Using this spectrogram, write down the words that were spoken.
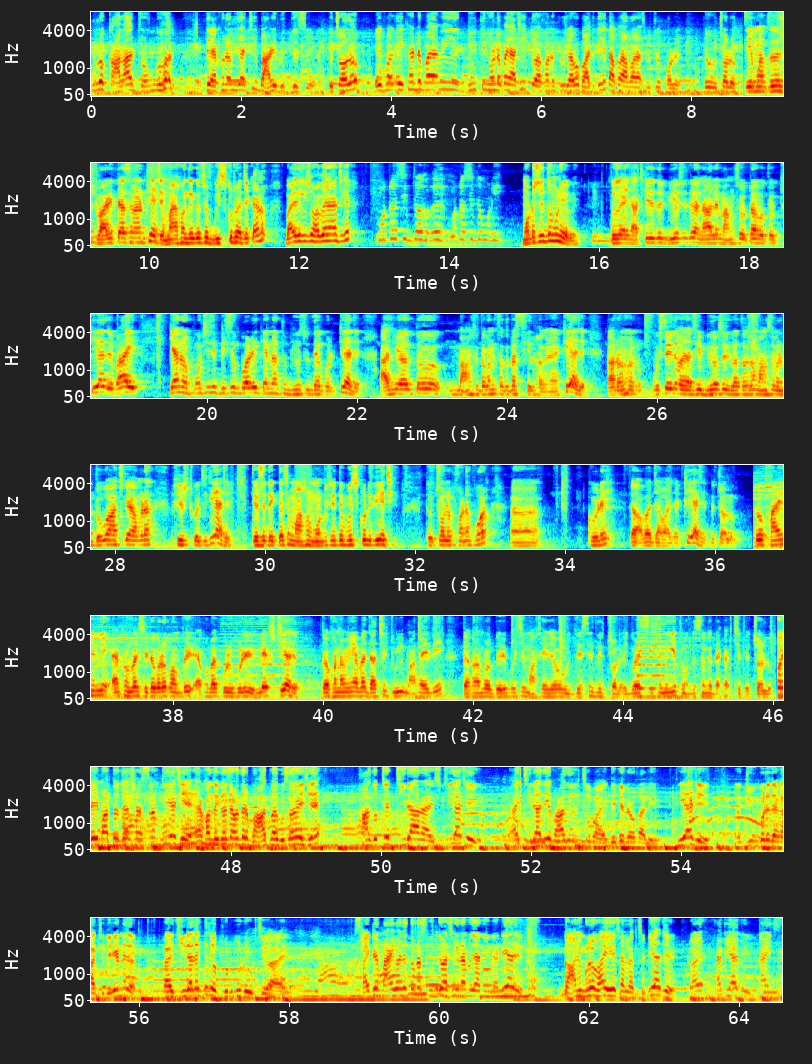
পুরো কালার জঙ্গল। তো এখন আমি যাচ্ছি বাড়ির উদ্দেশ্যে। তো চলো এরপর এখানটা পাই আমি দুই তিন ঘণ্টা পাই আছি, তো এখন একটু যাব বাড়ির দিকে, তারপর আবার আসব কলে তো চলো। এই মাত্র বাড়িতে আসলাম, ঠিক আছে? মা এখন দেখতেছো বিস্কুট হয়েছে কেন? বাড়িতে কিছু হবে না আজকে? মোটর সিদ্ধ হবে মোটর সিদ্ধ মুড়ি। মটর সিদ্ধ মুড়ি হবে? তো গাইস আজকে যদি বৃহস্পতিবার না হলে মাংসটা হতো। ঠিক আছে ভাই কেন পঁচিশে ডিসেম্বরই কেন তো বৃহস্পতিবার পরে ঠিক আছে আজকে হয়তো মাংস দোকানে ততটা সেল হবে না। ঠিক আছে কারণ বুঝতেই তো পারছি আজকে বৃহস্পতিবার ততটা মাংস হবে না। তবুও আজকে আমরা ফিস্ট করছি ঠিক আছে? তো এসে দেখতে পাচ্ছি মাখন মটর সিদ্ধ বুস করে দিয়েছি। তো চলো ফটাফট করে তো আবার যাওয়া যাক, ঠিক আছে? তো চলো। তো ফাইনালি এখন ভাই সেটা করা কমপ্লিট এখন ভাই পুরোপুরি রিল্যাক্স ঠিক আছে? তখন আমি আবার যাচ্ছি টুই মাথায় দিয়ে। তো এখন আমরা বেরিয়ে পড়ছি মাথায় যাওয়ার উদ্দেশ্যে। তো চলো একবারে সেখানে গিয়ে তোমাদের সঙ্গে দেখাচ্ছি। তো চলো। তো এই মাত্র যা আসলাম, ঠিক আছে? এখন দেখতে আমাদের ভাত ভাই বসে হয়েছে ভাত হচ্ছে জিরা রাইস ঠিক আছে? ভাই জিরা দিয়ে ভাত হচ্ছে ভাই, দেখে নাও খালি, ঠিক আছে? জুম করে দেখাচ্ছি, দেখে নে ভাই জিরা দেখতেছো? ফুটফুট উঠছে ভাই। সাইডে মাইক আছে, তোমরা শুনতে পাচ্ছ কিনা আমি জানি না, ঠিক আছে? গানগুলো ভাই এ চালাচ্ছে, ঠিক আছে? ভাই হ্যাপি হ্যাপি নাইস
